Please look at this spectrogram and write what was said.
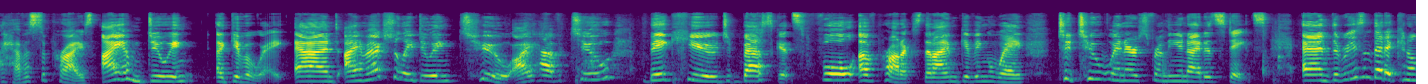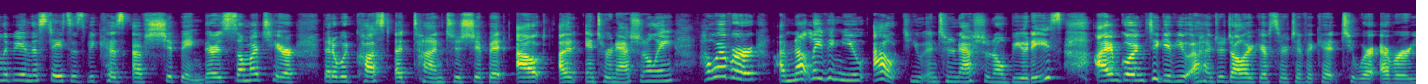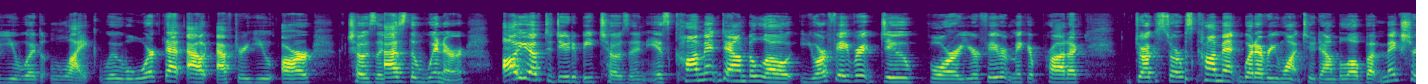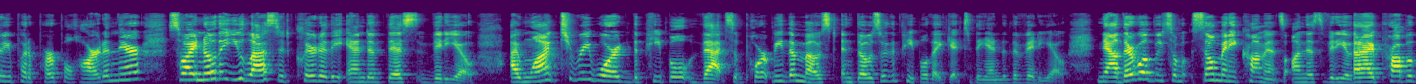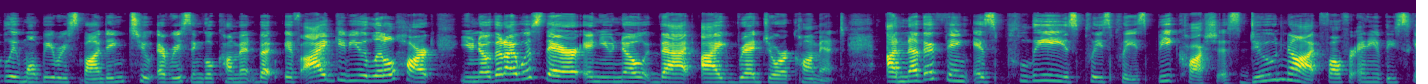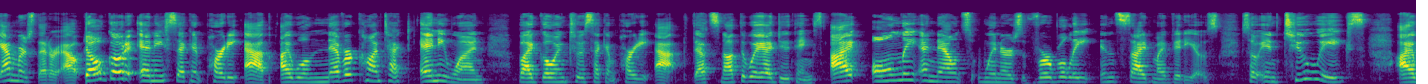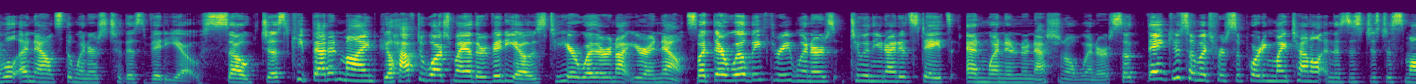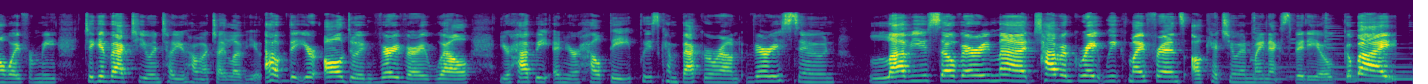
I have a surprise. I am doing a giveaway and I am actually doing two. I have two big, huge baskets full of products that I'm giving away to two winners from the United States. And the reason that it can only be in the States is because of shipping. There is so much here that it would cost a ton to ship it out uh, internationally. However, I'm not leaving you out, you international beauties. I'm going to give you a $100 gift certificate to wherever you would like. We will work that out after you are chosen as the winner all you have to do to be chosen is comment down below your favorite dupe or your favorite makeup product drugstore. Just comment whatever you want to down below but make sure you put a purple heart in there. So i know that you lasted clear to the end of this video. I want to reward the people that support me the most and those are the people that get to the end of the video. Now there will be so so many comments on this video that i probably won't be responding to every single comment but if i give you a little heart you know that i was there and you know that i read your comment Another thing is please, please, please be cautious. Do not fall for any of these scammers that are out. Don't go to any second party app. I will never contact anyone by going to a second party app. That's not the way I do things. I only announce winners verbally inside my videos. So in two weeks, I will announce the winners to this video. So just keep that in mind. You'll have to watch my other videos to hear whether or not you're announced. But there will be three winners, two in the United States and one international winner. So thank you so much for supporting my channel. And this is just a small way for me to give back to you and tell you how much I love you. I hope that you're all doing very, very well. You're happy and you're healthy. Please come back around very soon. Love you so very much. Have a great week, my friends. I'll catch you in my next video. Goodbye.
